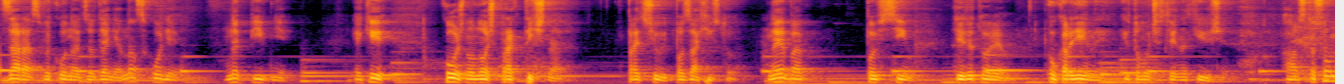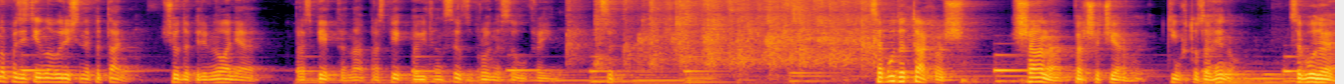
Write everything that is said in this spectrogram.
зараз виконують завдання на сході, на півдні, які кожну ніч практично працюють по захисту неба по всім територіям України, і в тому числі над Київщиною. А стосовно позитивного вирішення питань щодо перейменування проспекту на проспект Повітряних сил Збройних сил України. Це, це буде також шана в першу чергу тим, хто загинув. Це буде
